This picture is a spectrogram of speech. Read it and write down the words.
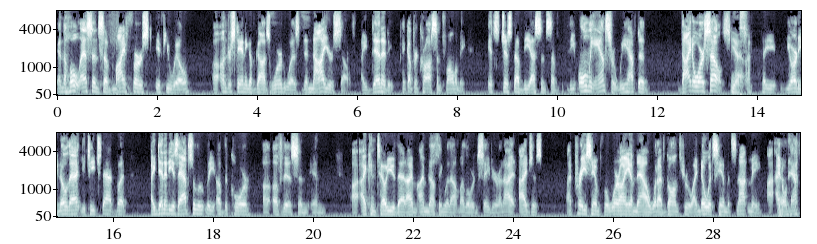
And the whole essence of my first, if you will, uh, understanding of God's word was deny yourself, identity, pick up your cross and follow me. It's just of the essence of the only answer. We have to die to ourselves. Yes. Uh, you, you already know that, you teach that, but identity is absolutely of the core uh, of this, and and I can tell you that I'm I'm nothing without my Lord and Savior, and I I just I praise Him for where I am now, what I've gone through. I know it's Him; it's not me. I, I don't have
